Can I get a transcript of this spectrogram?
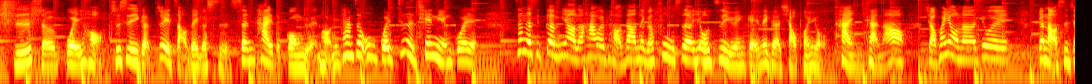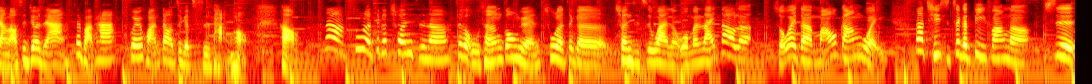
食蛇龟哈，这是一个最早的一个是生态的公园哈。你看这乌龟真的千年龟，真的是更妙的，它会跑到那个附设幼稚园给那个小朋友看一看，然后小朋友呢就会跟老师讲，老师就怎样再把它归还到这个池塘哈。好，那出了这个村子呢，这个五城公园出了这个村子之外呢，我们来到了所谓的毛港尾。那其实这个地方呢是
